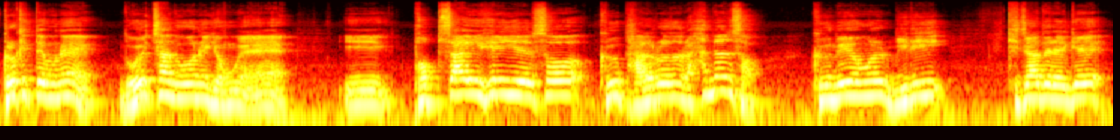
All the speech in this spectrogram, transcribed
그렇기 때문에 노회찬 의원의 경우에 이 법사위 회의에서 그 발언을 하면서 그 내용을 미리 기자들에게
